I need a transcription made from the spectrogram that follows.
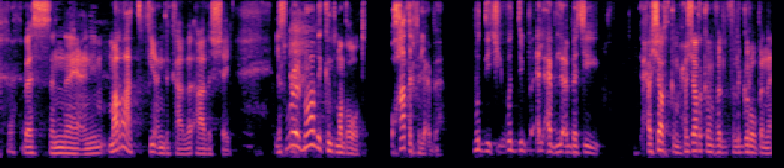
بس إنه يعني مرات في عندك هذا هذا الشيء. الأسبوع الماضي كنت مضغوط وخاطر في لعبة. ودي ودي ألعب لعبة حشرتكم حشرتكم في ال group إنه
